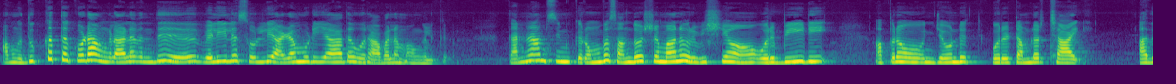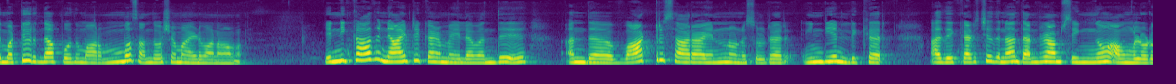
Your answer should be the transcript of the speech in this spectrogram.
அவங்க துக்கத்தை கூட அவங்களால வந்து வெளியில் சொல்லி அழ முடியாத ஒரு அவலம் அவங்களுக்கு. தன்ராம் சிங்க்கு ரொம்ப சந்தோஷமான ஒரு விஷயம் ஒரு பீடி அப்புறம் கொஞ்சோண்டு ஒரு டம்ளர் சாய். அது மட்டும் இருந்தால் போதுமா? ரொம்ப சந்தோஷமாயிடுவான் அவன். என்றைக்காவது ஞாயிற்றுக்கிழமையில் வந்து அந்த வாட்ரு சாராயம்னு ஒன்று சொல்கிறார் இந்தியன் லிக்கர். அது கிடச்சதுன்னா தன்ராம் சிங்கும் அவங்களோட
